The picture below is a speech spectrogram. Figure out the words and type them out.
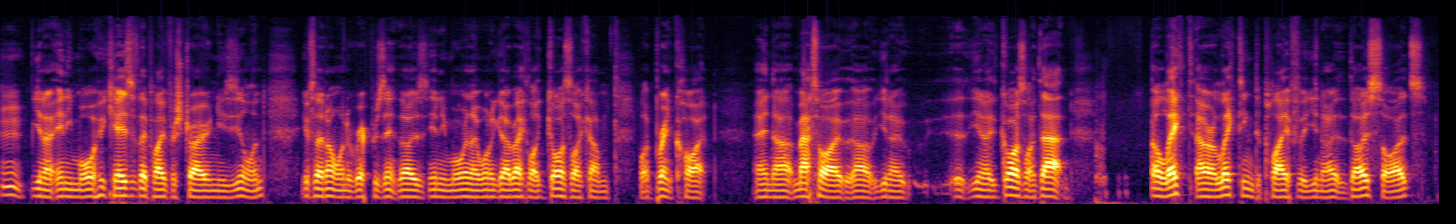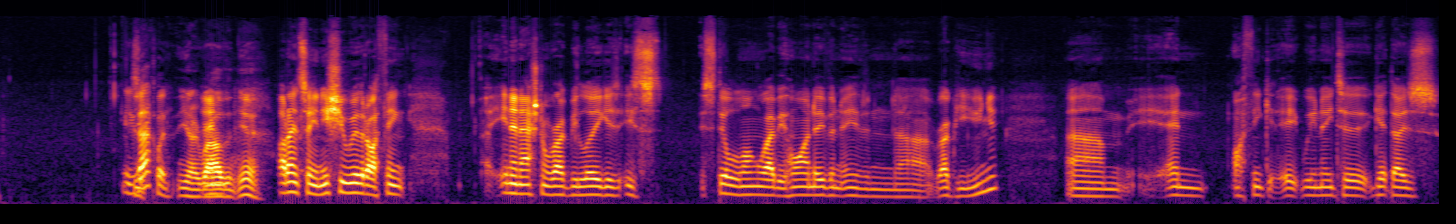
you know anymore? Who cares if they play for Australia and New Zealand if they don't want to represent those anymore and they want to go back like guys like um like Brent Kite and uh, Matai, uh, you know, uh, you know guys like that elect are electing to play for you know those sides. Exactly. You know, And rather than yeah, I don't see an issue with it. I think international rugby league is, is, is still a long way behind even even uh, rugby union, um, and I think it, it, we need to get those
